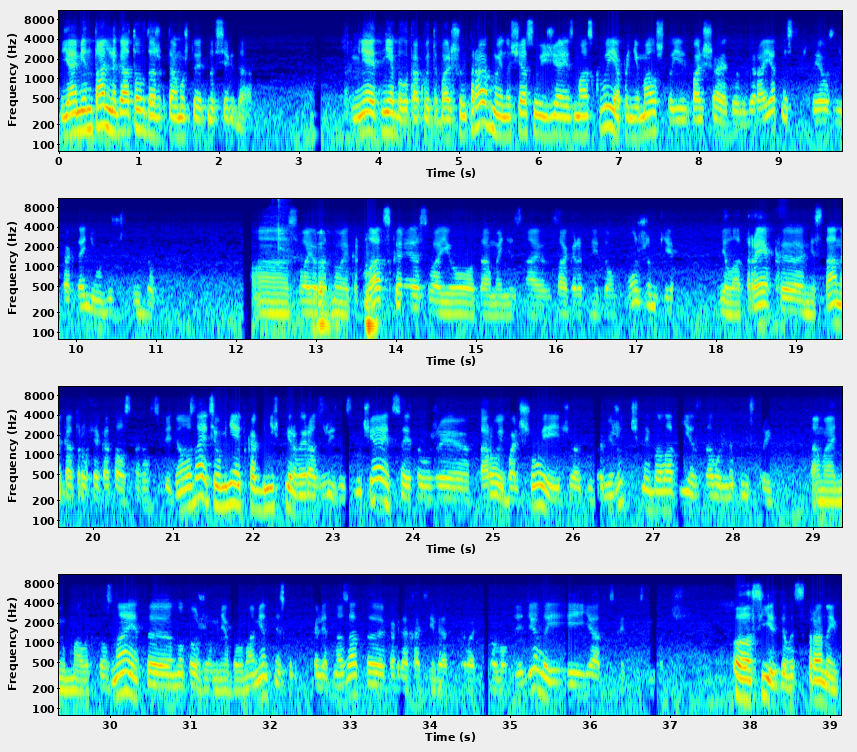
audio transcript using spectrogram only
Я ментально готов даже к тому, что это навсегда. У меня это не было какой-то большой травмой, но сейчас, уезжая из Москвы, я понимал, что есть большая доля вероятности, что я уже никогда не увижу свой дом. А, свое родное Крылатское, свое, там, я не знаю, загородный дом в Моженке, велотрек, э, места, на которых я катался на велосипеде. Но, знаете, у меня это как бы не в первый раз в жизни случается, это уже второй большой, еще один промежуточный был отъезд, довольно быстрый, там и о нем мало кто знает, э, но тоже у меня был момент несколько лет назад, э, когда хотели открывать уголовное дело, и я, так сказать, съездил из страны.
